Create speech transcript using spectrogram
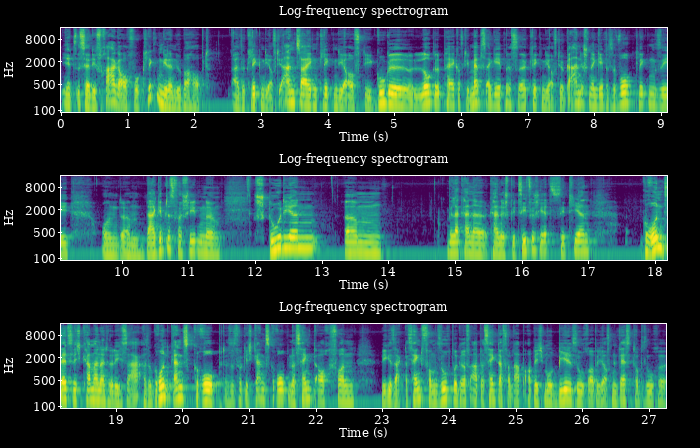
jetzt ist ja die Frage auch, wo klicken die denn überhaupt? Also klicken die auf die Anzeigen, klicken die auf die Google Local Pack, auf die Maps-Ergebnisse, klicken die auf die organischen Ergebnisse, wo klicken sie? Und ähm, da gibt es verschiedene Studien, ähm, will er keine, keine spezifisch jetzt zitieren, Grundsätzlich kann man natürlich sagen, also Grund, ganz grob, das ist wirklich ganz grob und das hängt auch von, wie gesagt, das hängt vom Suchbegriff ab, das hängt davon ab, ob ich mobil suche, ob ich auf dem Desktop suche,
